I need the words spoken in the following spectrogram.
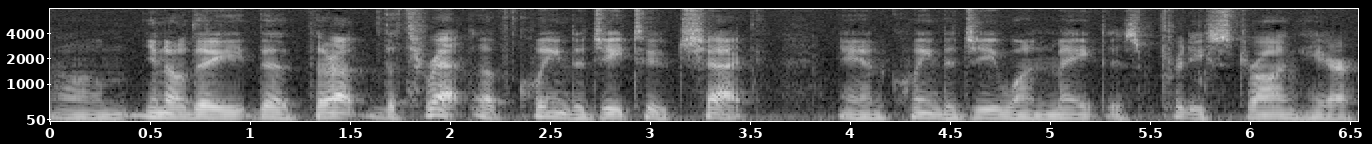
um, you know, the, the, threat, the threat of queen to g2 check and queen to g1 mate is pretty strong here.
